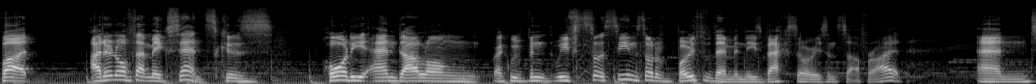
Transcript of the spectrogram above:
but I don't know if that makes sense because Hordy and Arlong, like we've been, we've sort of seen sort of both of them in these backstories and stuff, right? And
